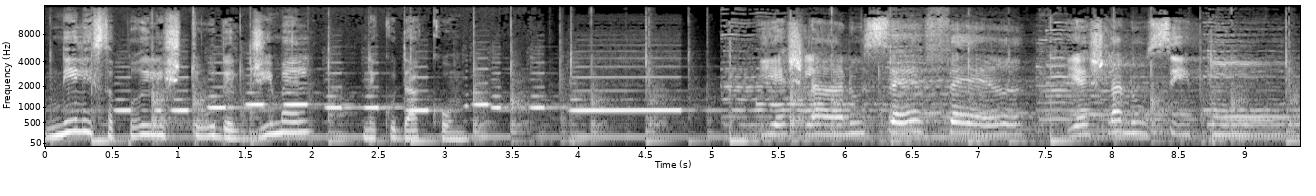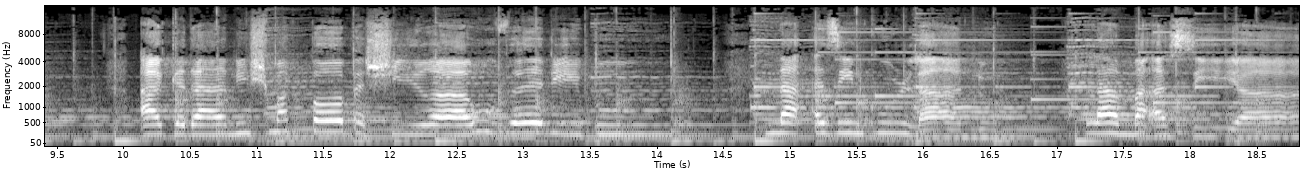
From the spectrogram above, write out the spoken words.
נילי ספרי לי שטרודל ג'ימל נקודה קום. יש לנו ספר, יש לנו סיפור. אגדה נשמע פה בשירה ובדיבור. נאזין כולנו למעשייה,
